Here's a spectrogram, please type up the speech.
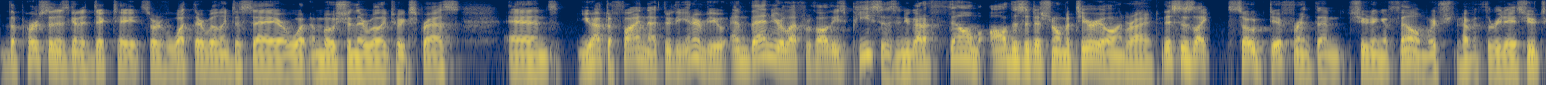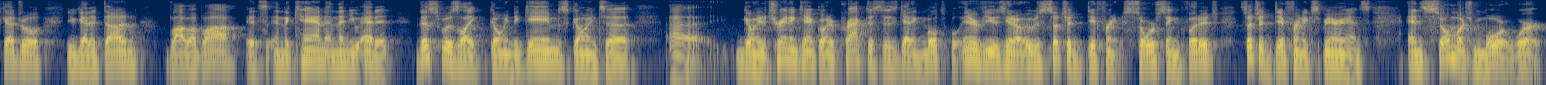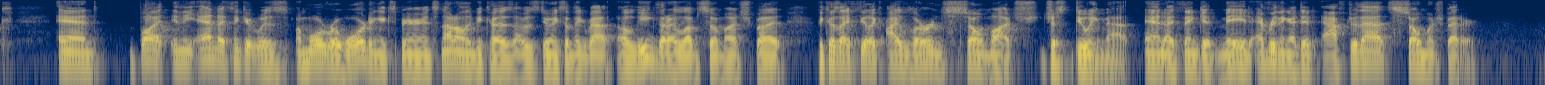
the person is going to dictate sort of what they're willing to say or what emotion they're willing to express. And you have to find that through the interview. And then you're left with all these pieces and you got to film all this additional material. And right. this is like so different than shooting a film, which you have a three day shoot schedule, you get it done, blah, blah, blah. It's in the can and then you edit. This was like going to games, going to uh, going to training camp, going to practices, getting multiple interviews. You know, it was such a different sourcing footage, such a different experience, and so much more work. And but in the end, I think it was a more rewarding experience, not only because I was doing something about a league that I loved so much, but because I feel like I learned so much just doing that. And I think it made everything I did after that so much better.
